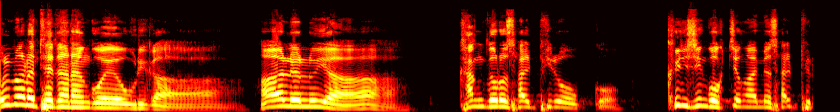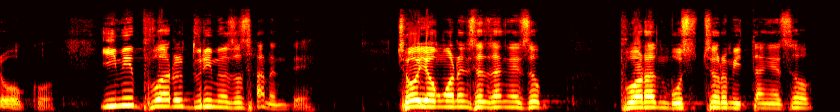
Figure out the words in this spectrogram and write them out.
얼마나 대단한 거예요, 우리가. 할렐루야. 강도로 살 필요 없고, 근심 걱정하며 살 필요 없고, 이미 부활을 누리면서 사는데, 저 영원한 세상에서 부활한 모습처럼 이 땅에서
